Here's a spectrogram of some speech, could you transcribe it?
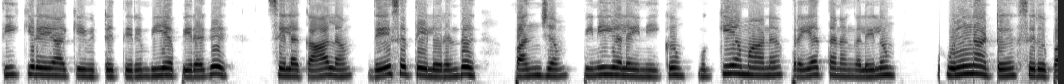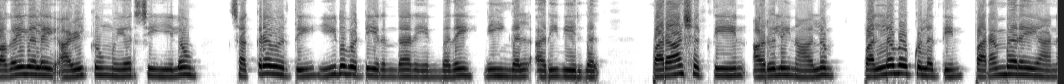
தீக்கிரையாக்கிவிட்டு திரும்பிய பிறகு சில காலம் தேசத்திலிருந்து பஞ்சம் பிணிகளை நீக்கும் முக்கியமான பிரயத்தனங்களிலும் உள்நாட்டு சிறு பகைகளை அழிக்கும் முயற்சியிலும் சக்கரவர்த்தி ஈடுபட்டிருந்தார் என்பதை நீங்கள் அறிவீர்கள். பராசக்தியின் அருளினாலும் பல்லவ குலத்தின் பரம்பரையான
